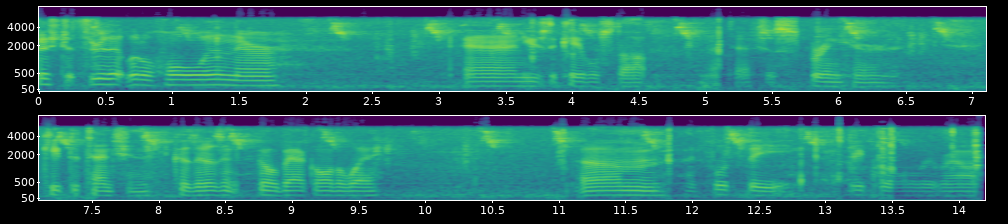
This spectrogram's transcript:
Fished it through that little hole in there and used a cable stop and attached a spring here to keep the tension because it doesn't go back all the way. Um, I flipped the recoil all the way around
